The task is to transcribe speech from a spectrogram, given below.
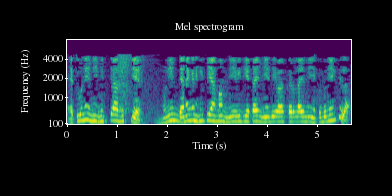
ඇතුනේ මේ මිත්‍යා දෘෂ්ටිය මුලින් දැනගෙන හිටියා මම මේ විදිහටයි මේ දේවල් කරලයි මේ ඉපදුනේ කියලා.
